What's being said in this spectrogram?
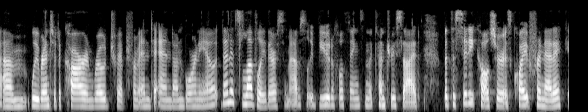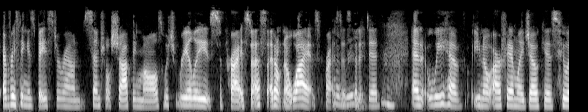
um, we rented a car and road tripped from end to end on Borneo, then it's lovely. There are some absolutely beautiful things in the countryside. But the city culture is quite frenetic. Everything is based around central shopping malls, which really surprised us. I don't know why it surprised oh, us, really? but it did. Mm. And we have, you know, our family joke is who,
